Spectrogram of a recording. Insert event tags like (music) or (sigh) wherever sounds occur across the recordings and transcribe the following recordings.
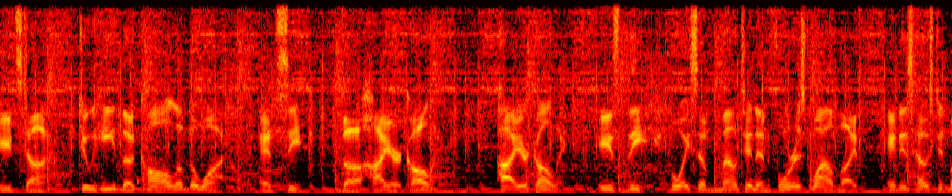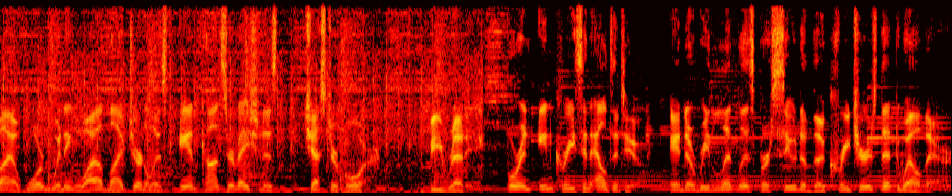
It's time to heed the call of the wild and seek the higher calling. Higher Calling is the voice of mountain and forest wildlife and is hosted by award winning wildlife journalist and conservationist Chester Moore. Be ready for an increase in altitude and a relentless pursuit of the creatures that dwell there.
